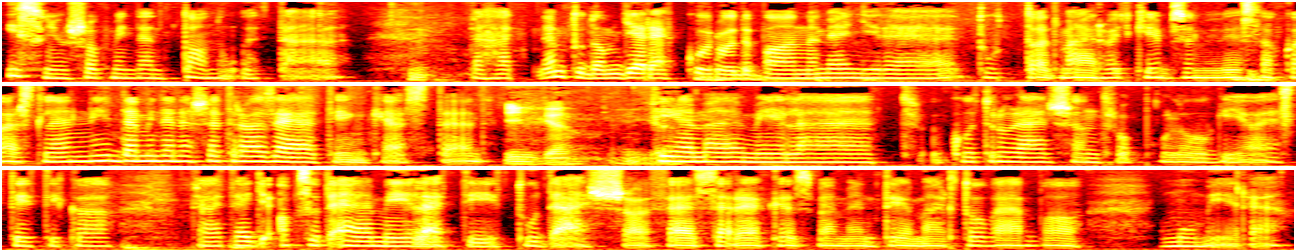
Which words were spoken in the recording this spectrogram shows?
iszonyú sok mindent tanultál. Tehát nem tudom gyerekkorodban mennyire tudtad már, hogy képzőművész akarsz lenni, de minden esetre az eltén kezdted. Igen, igen. Filmelmélet, kulturális antropológia, esztétika, tehát egy abszolút elméleti tudással felszerelkezve mentél már tovább a momére.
